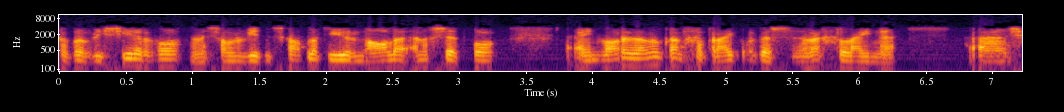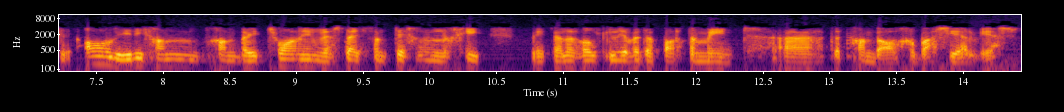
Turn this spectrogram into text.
gepubliseer word en sal in wetenskaplike joernale ingesit word en waar dit dan ook kan gebruik word as riglyne Uh so al hierdie gaan gaan by Tshwane Universiteit van Tegnologie met hulle wildlewe departement. Uh dit gaan daar gebaseer wees.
